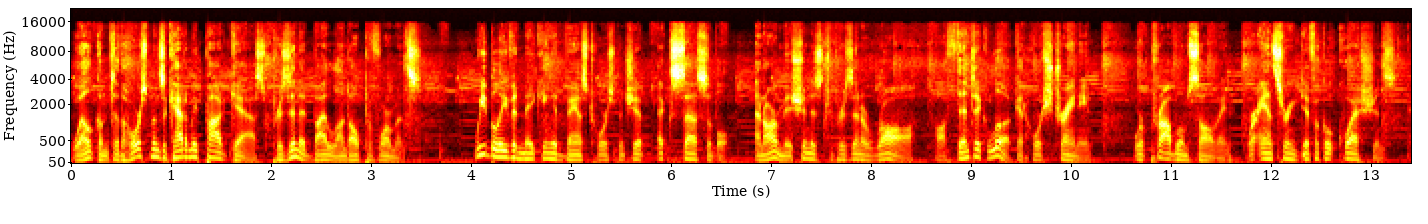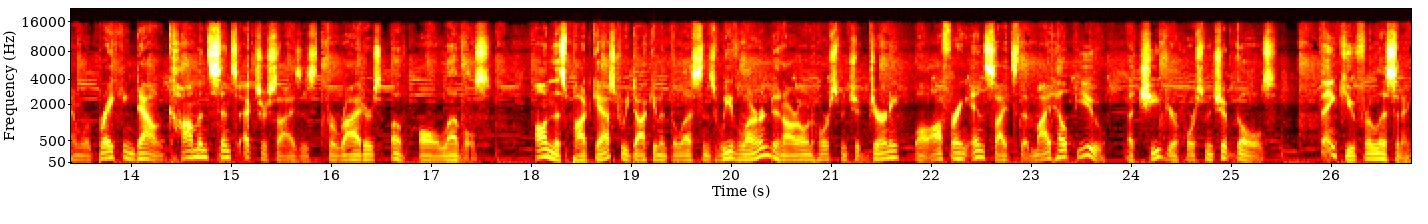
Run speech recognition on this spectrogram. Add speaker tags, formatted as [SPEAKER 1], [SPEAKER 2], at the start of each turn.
[SPEAKER 1] Welcome to the Horseman's Academy podcast, presented by Lundahl Performance. We believe in making advanced horsemanship accessible, and our mission is to present a raw, authentic look at horse training. We're problem solving, we're answering difficult questions, and we're breaking down common sense exercises for riders of all levels. On this podcast, we document the lessons we've learned in our own horsemanship journey while offering insights that might help you achieve your horsemanship goals. Thank you for listening.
